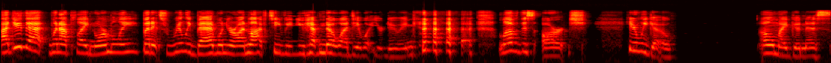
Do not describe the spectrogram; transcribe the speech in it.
I do that when I play normally, but it's really bad when you're on live TV and you have no idea what you're doing. Love this arch. Here we go. Oh my goodness.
